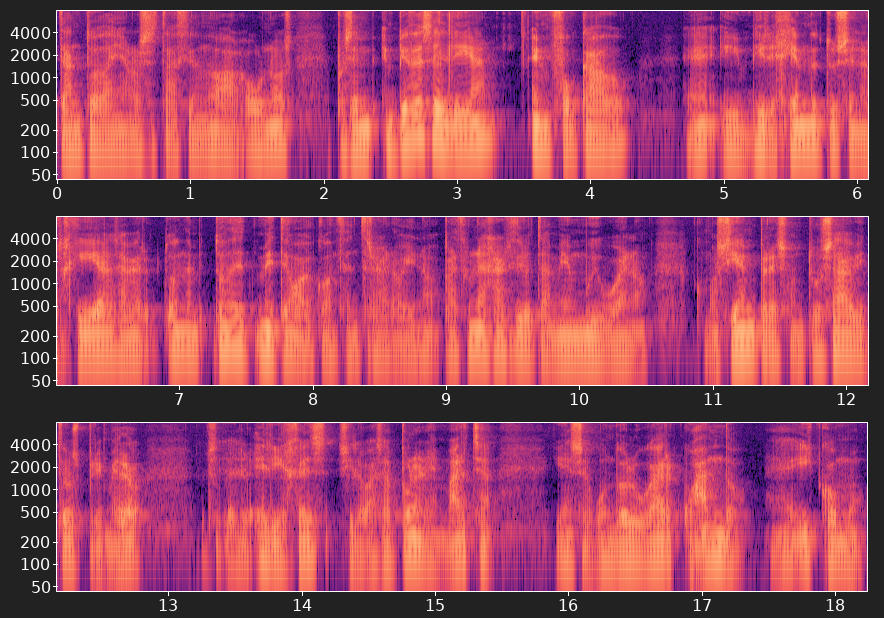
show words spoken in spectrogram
tanto daño nos está haciendo a unos, pues em, empiezas el día enfocado ¿eh? y dirigiendo tus energías a ver ¿dónde, dónde me tengo que concentrar hoy. ¿no? Parece un ejercicio también muy bueno. Como siempre, son tus hábitos. Primero, eliges si lo vas a poner en marcha. Y en segundo lugar, cuándo ¿eh? y cómo.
